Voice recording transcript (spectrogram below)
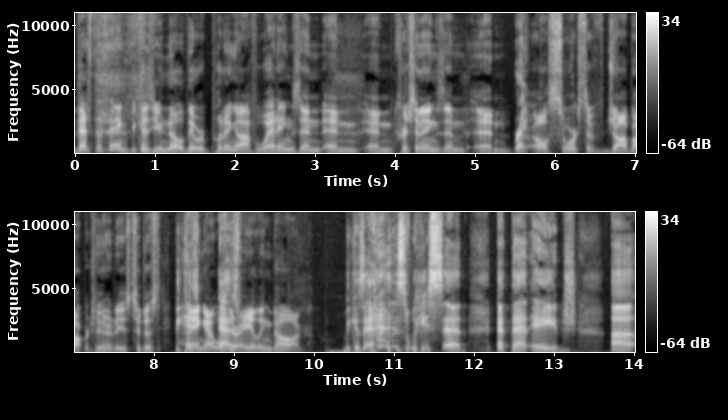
that's the thing because you know they were putting off weddings and and and christenings and and Right. all sorts of job opportunities to just Because hang out with as- their ailing dog. because as we said at that age uh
